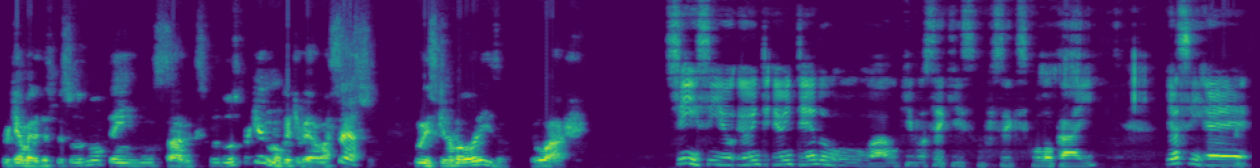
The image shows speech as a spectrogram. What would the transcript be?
Porque a maioria das pessoas não tem, não sabe o que se produz porque nunca tiveram acesso. Por isso que não valorizam, eu acho. Sim, sim, eu, eu, eu entendo o, o, que você quis, o que você quis colocar aí. E assim, é,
